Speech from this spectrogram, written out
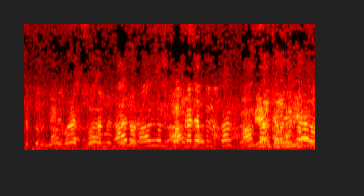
చెప్తున్నా మీరు ఎవరైతే సోషల్ మీడియా పెడతారో పక్కా చెప్తున్నా మీరు చెప్తున్నారు.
